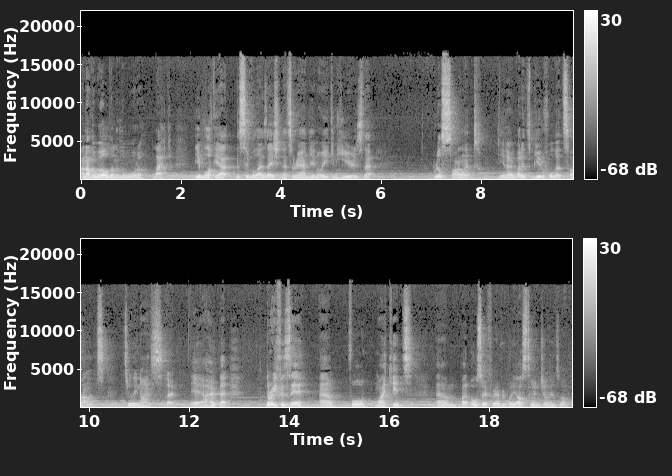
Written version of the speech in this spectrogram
another world under the water. Like you block out the civilization that's around you, and all you can hear is that real silent, you know. But it's beautiful that silence. It's really nice. So yeah, I hope that the reef is there um, for my kids, um, but also for everybody else to enjoy as well.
